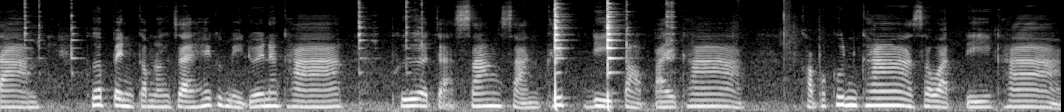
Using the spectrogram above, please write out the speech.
ตาม เพื่อเป็นกำลังใจให้คุณหมีด้วยนะคะ เพื่อจะสร้างสารรค์คลิปดีต่อไปค่ะ ขอบพระคุณค่ะ สวัสดีค่ะ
